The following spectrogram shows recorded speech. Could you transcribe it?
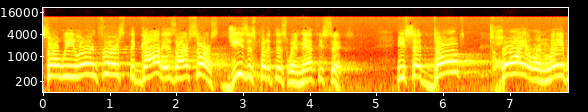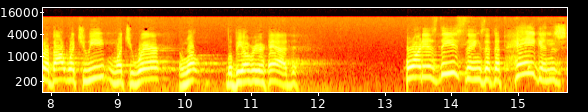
So we learn first that God is our source. Jesus put it this way in Matthew 6. He said, Don't toil and labor about what you eat and what you wear and what will be over your head. For it is these things that the pagans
